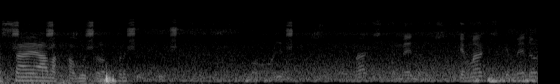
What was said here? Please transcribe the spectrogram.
bajado mucho los precios. Que Max, que menos. Que Max, que menos,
